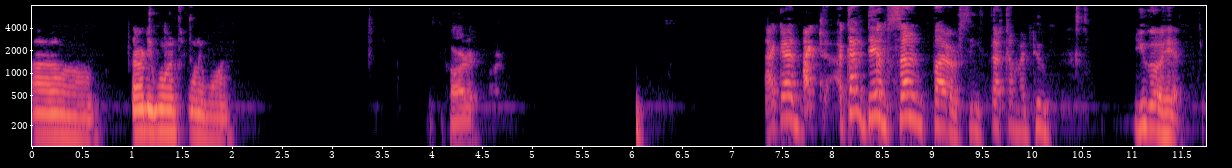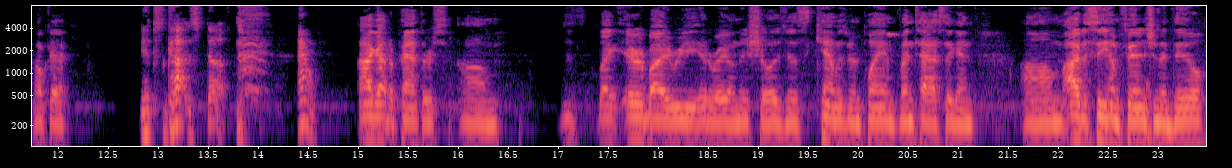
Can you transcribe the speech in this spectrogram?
Um, 31-21. Mr. Carter. I got I got a damn sunflower seed stuck on my tooth. You go ahead. Okay. It's got stuck. Ow. I got the Panthers. Um, just like everybody reiterate on this show, it's just Cam has been playing fantastic, and um, I had to see him finishing the deal.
